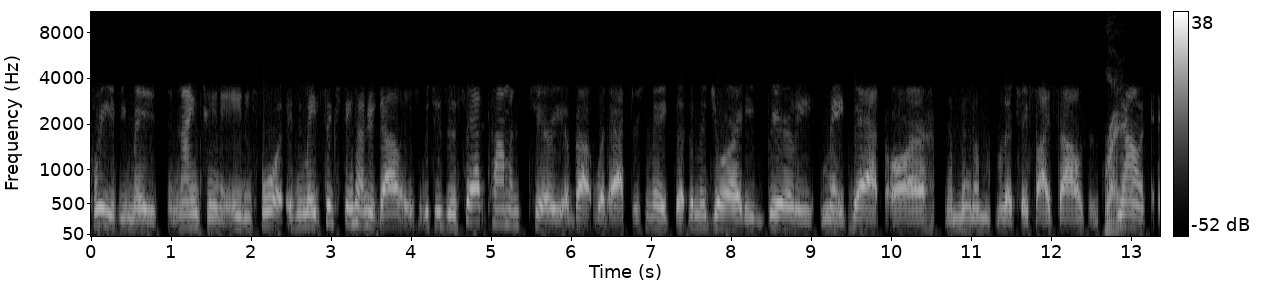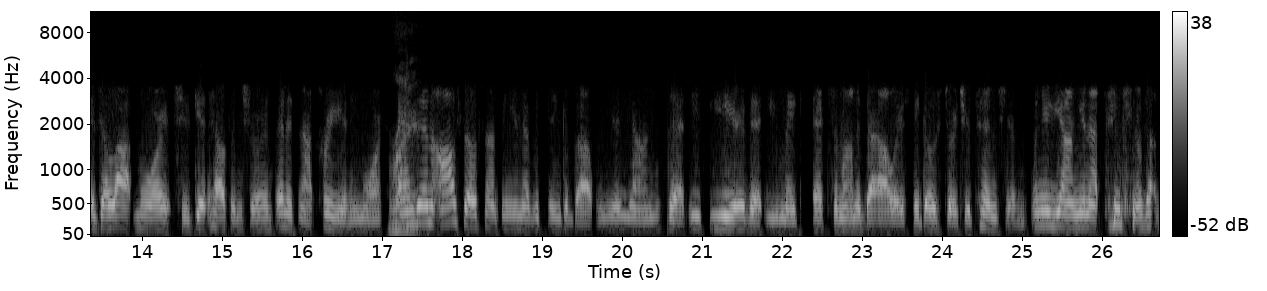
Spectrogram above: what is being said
free if you made in 1984 if you made $1,600, which is a sad commentary about what actors make. That the majority barely make that or the minimum, let's say 5,000. Right now, it's a lot more to get health insurance, and it's not free anymore. Right. And then also something you never think about when you're young that each year that you make X amount of dollars, it goes towards your pension. When you're young, you're not thinking about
